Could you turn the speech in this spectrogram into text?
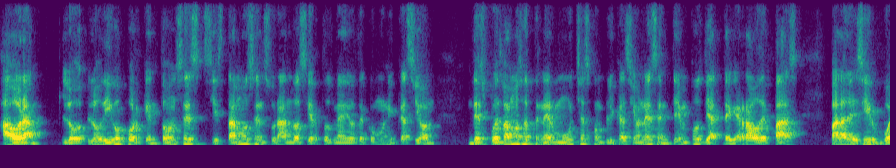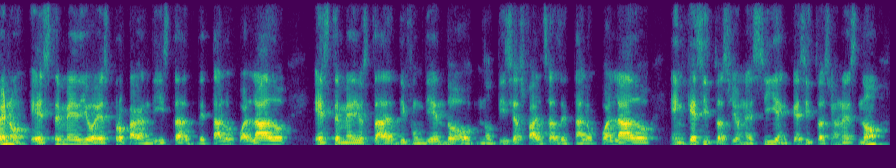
Ahora, lo, lo digo porque entonces, si estamos censurando a ciertos medios de comunicación, después vamos a tener muchas complicaciones en tiempos de, guerra o de paz para decir, bueno, este medio es propagandista de tal o cual lado, este medio está difundiendo noticias falsas de tal o cual lado, en qué situaciones sí, en qué situaciones no.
